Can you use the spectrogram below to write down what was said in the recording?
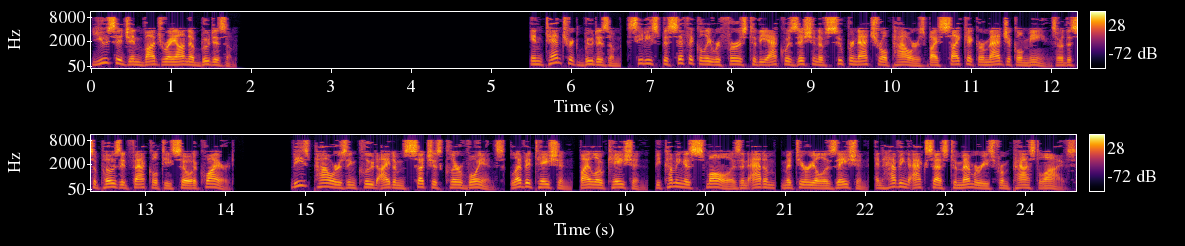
Usage in Vajrayana Buddhism In Tantric Buddhism, siddhi specifically refers to the acquisition of supernatural powers by psychic or magical means or the supposed faculty so acquired. These powers include items such as clairvoyance, levitation, bilocation, becoming as small as an atom, materialization, and having access to memories from past lives.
